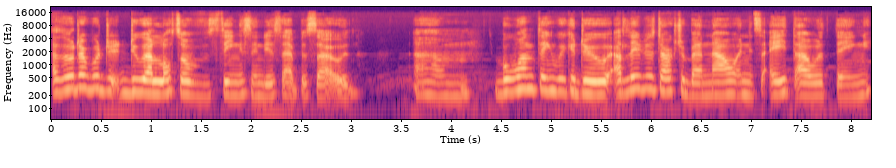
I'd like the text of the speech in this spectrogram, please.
I thought I would do a lot of things in this episode. Um, but one thing we could do, at least with Dr. Ben now, and it's an 8 hour thing.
